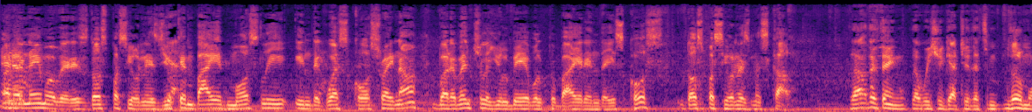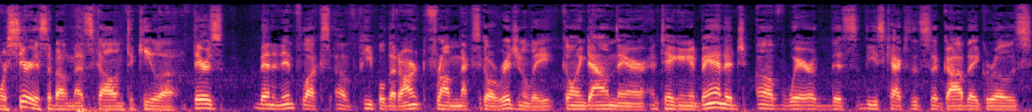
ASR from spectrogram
And the name of it is Dos Pasiones. You yeah. can buy it mostly in the West Coast right now, but eventually you'll be able to buy it in the East Coast. Dos Pasiones Mezcal. The other thing that we should get to that's a little more serious about mezcal and tequila, there's been an influx of people that aren't from Mexico originally going down there and taking advantage of where this these cactus this agave grows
